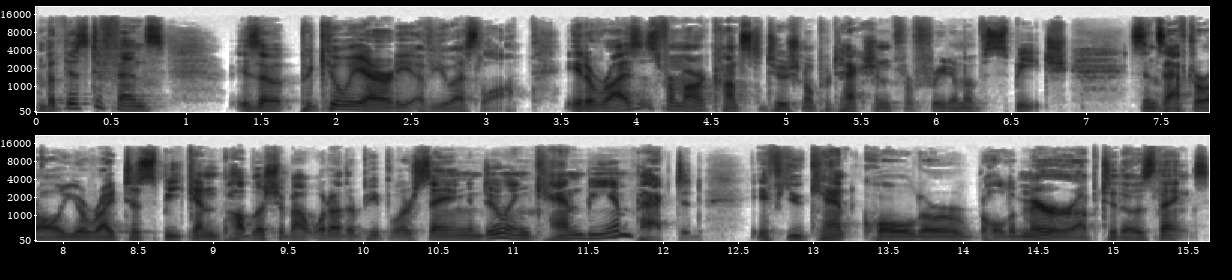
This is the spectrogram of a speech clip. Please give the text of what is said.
But this defense is a peculiarity of U.S. law. It arises from our constitutional protection for freedom of speech, since after all, your right to speak and publish about what other people are saying and doing can be impacted if you can't hold or hold a mirror up to those things.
